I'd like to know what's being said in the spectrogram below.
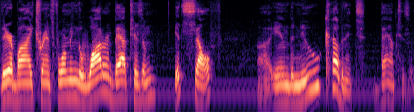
thereby transforming the water and baptism itself uh, in the new covenant baptism,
